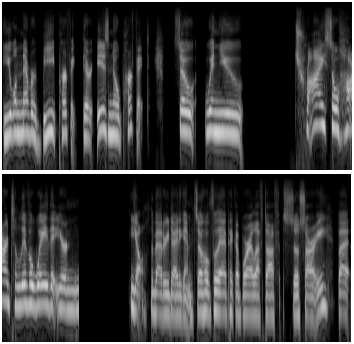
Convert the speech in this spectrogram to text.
You will never be perfect. There is no perfect. So when you try so hard to live a way that you're Y'all, the battery died again. So hopefully I pick up where I left off. So sorry, but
